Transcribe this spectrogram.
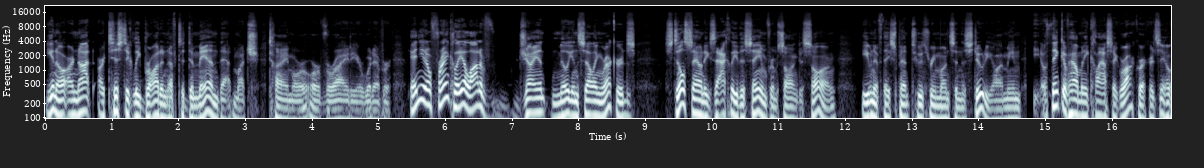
you know, are not artistically broad enough to demand that much time or, or variety or whatever. And, you know, frankly, a lot of giant million selling records still sound exactly the same from song to song, even if they spent two, three months in the studio. I mean, you know, think of how many classic rock records, you know,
